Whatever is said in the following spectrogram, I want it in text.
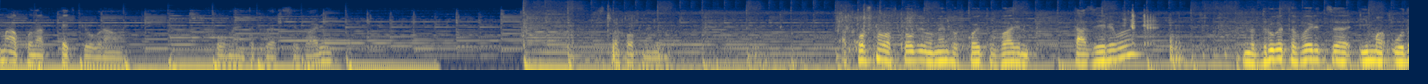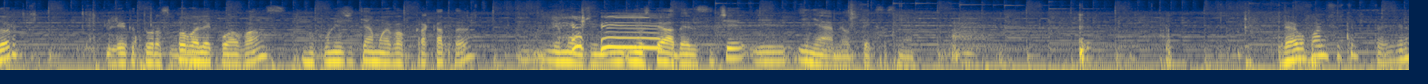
малко над 5 кг в момента, когато се вади. Страхотна риба. А точно в този момент, в който вадим тази риба, на другата върица има удар, като разпъва леко аванс, но понеже тя му е в краката, не може, не, не успява да я засече и, и нямаме успех с нея. Дай го фани с трипата, игра.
